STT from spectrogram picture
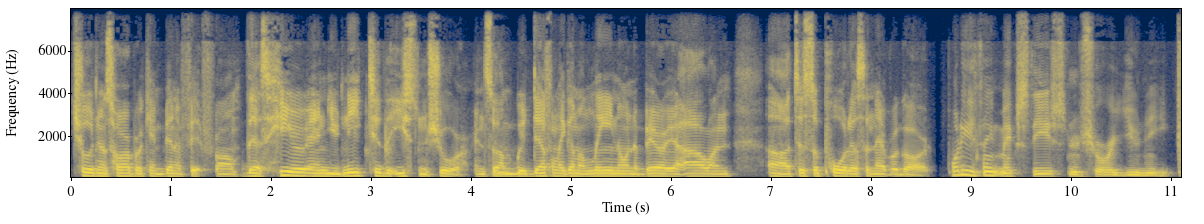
Children's Harbor can benefit from that's here and unique to the Eastern Shore. And so mm-hmm. we're definitely going to lean on the Barrier Island uh, to support us in that regard. What do you think makes the Eastern Shore unique?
